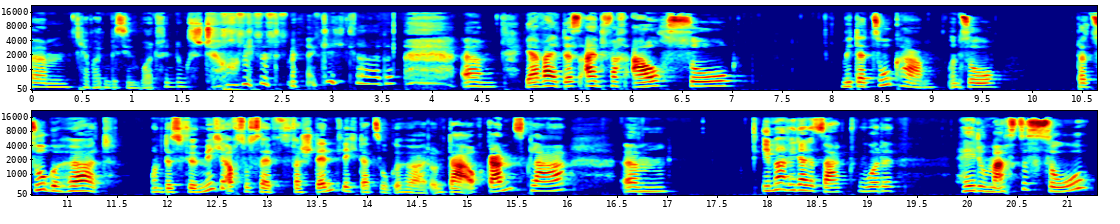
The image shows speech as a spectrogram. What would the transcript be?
ähm, ich habe heute ein bisschen Wortfindungsstörungen, merke ich gerade, ähm, ja, weil das einfach auch so mit dazu kam und so dazu gehört und das für mich auch so selbstverständlich dazu gehört und da auch ganz klar ähm, immer wieder gesagt wurde, hey, du machst es so,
